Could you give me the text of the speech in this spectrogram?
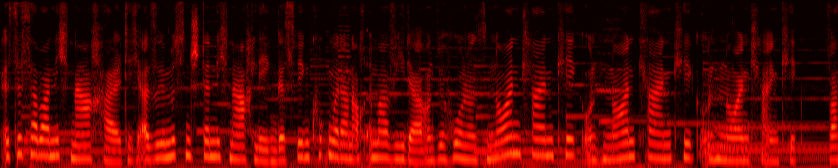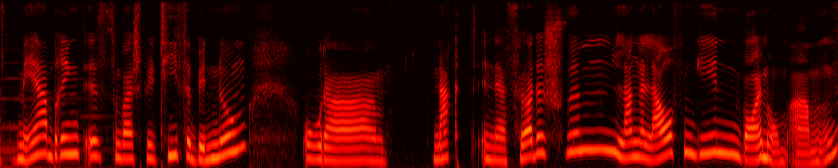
Es ist aber nicht nachhaltig. Also wir müssen ständig nachlegen. Deswegen gucken wir dann auch immer wieder. Und wir holen uns einen neuen kleinen Kick und einen neuen kleinen Kick und einen neuen kleinen Kick. Was mehr bringt, ist zum Beispiel tiefe Bindung oder nackt in der Förde schwimmen, lange laufen gehen, Bäume umarmen.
